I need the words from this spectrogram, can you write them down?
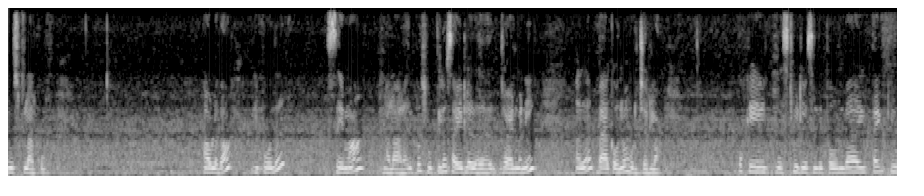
யூஸ்ஃபுல்லாக இருக்கும். அவ்வளோதான் இப்போ வந்து சேமாக நல்லா அழகு. இப்போ சுற்றிலும் சைடில் ஜாயின் பண்ணி அதை பேக்கை வந்து முடிச்சிடலாம். ஓகே நெக்ஸ்ட் வீடியோ சந்திப்போம். பாய் தேங்க்யூ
